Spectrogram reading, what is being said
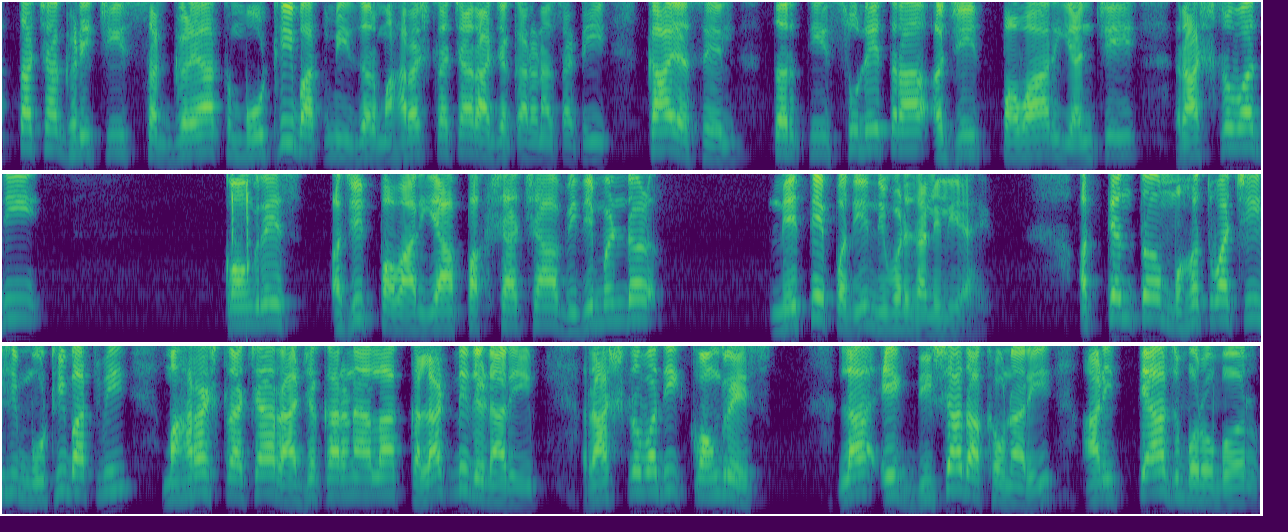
आत्ताच्या घडीची सगळ्यात मोठी बातमी जर महाराष्ट्राच्या राजकारणासाठी काय असेल तर ती सुनेत्रा अजित पवार यांची राष्ट्रवादी काँग्रेस अजित पवार या पक्षाच्या विधिमंडळ नेतेपदी निवड झालेली आहे. अत्यंत महत्त्वाची ही मोठी बातमी महाराष्ट्राच्या राजकारणाला कलाटणी देणारी राष्ट्रवादी काँग्रेसला एक दिशा दाखवणारी आणि त्याचबरोबर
